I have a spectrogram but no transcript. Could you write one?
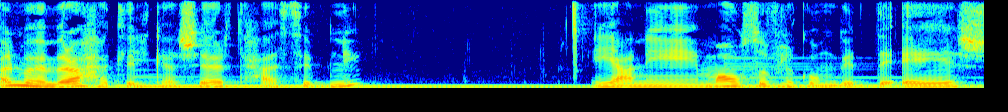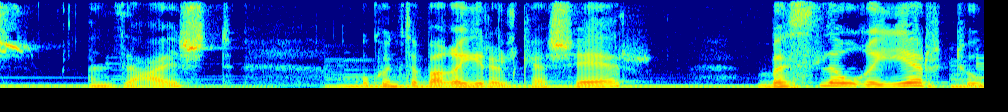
المهم راحت للكاشير تحاسبني. يعني ما أوصف لكم قد إيش أنزعجت وكنت بغير الكاشير. بس لو غيرته.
